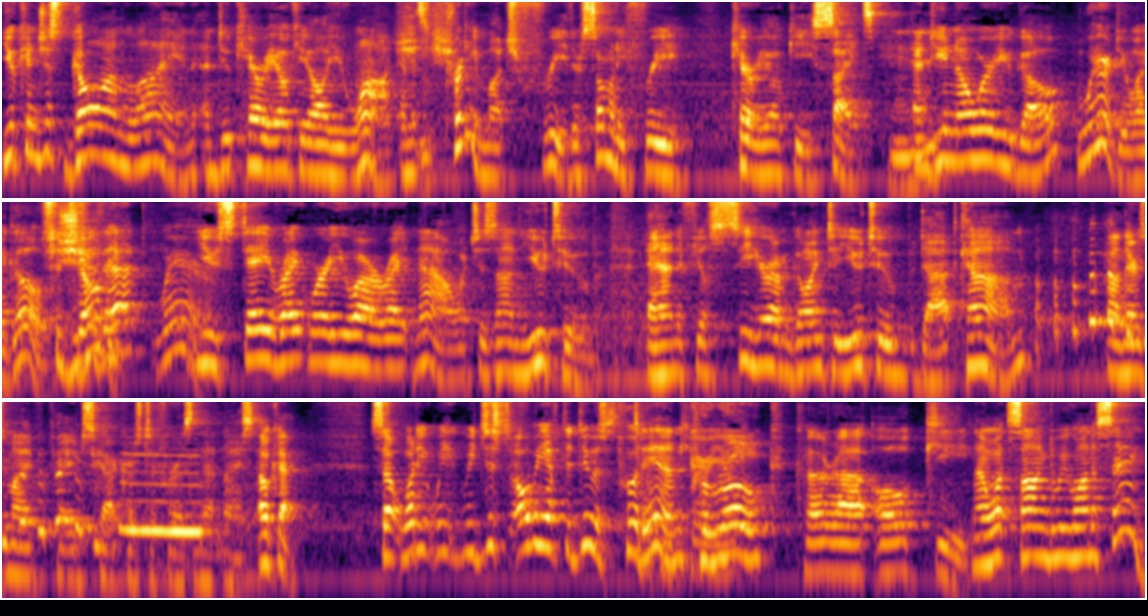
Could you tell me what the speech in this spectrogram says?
You can just go online and do karaoke all you want, and it's pretty much free. There's so many free karaoke sites. And do you know where you go? Where do I go? To Show do me. that, Where? you stay right where you are right now, which is on YouTube. And if you'll see here, I'm going to youtube.com. and there's my page, Scott Christopher. Isn't that nice? Okay. So what do you, we, we just, all we have to do is put in karaoke. Karaoke. Now, what song do we want to sing?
